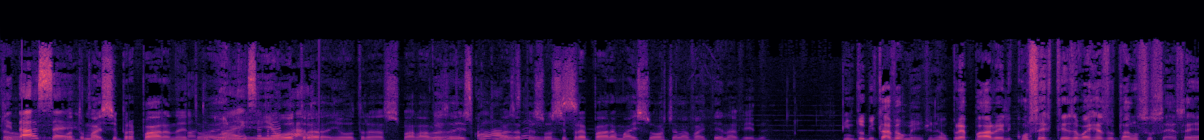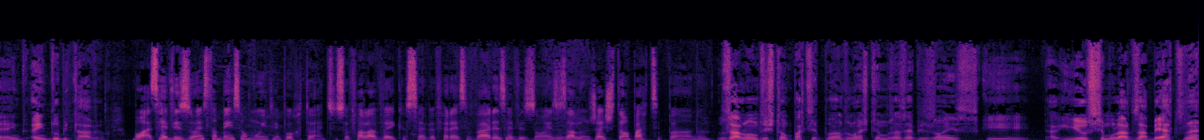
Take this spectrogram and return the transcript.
que então, dá certo. Quanto mais se prepara, né? Quanto então, é, em, em, outra, em outras palavras é isso. Quanto mais a pessoa é se prepara, mais sorte ela vai ter na vida. Indubitavelmente, né? O preparo, ele com certeza vai resultar no sucesso, é, é indubitável. Bom, as revisões também são muito importantes. O senhor falava aí que o SEV oferece várias revisões, os alunos já estão participando. Os alunos estão participando, nós temos as revisões que, e os simulados abertos, né?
